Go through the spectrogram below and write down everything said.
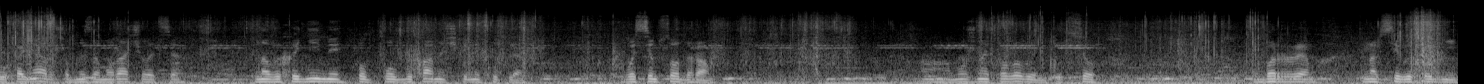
буханяру, щоб не заморачуватися. На вихідні не по, по не купляти. 800 грам. Ага, можна і половинку. Все. Берем на всі вихідні.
